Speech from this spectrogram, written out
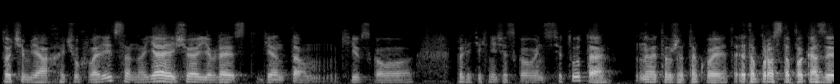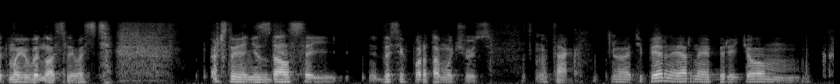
то, чем я хочу хвалиться, но я еще являюсь студентом Киевского политехнического института. Ну, это уже такое, это, это просто показывает мою выносливость, что я не сдался и до сих пор там учусь. Так, э, теперь, наверное, перейдем к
